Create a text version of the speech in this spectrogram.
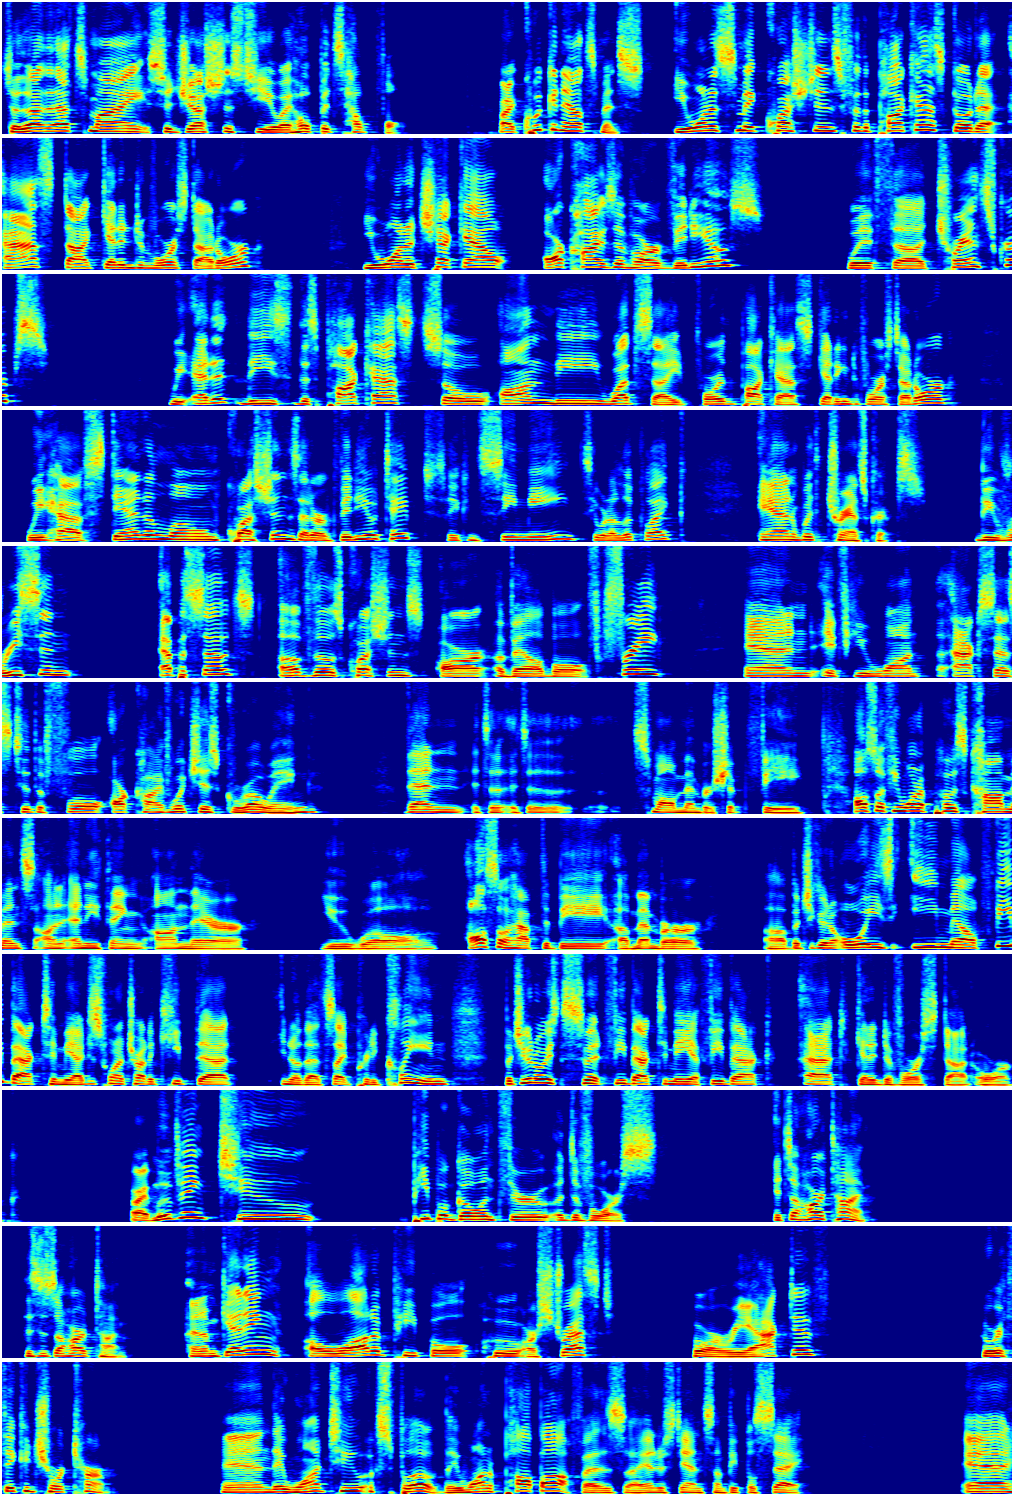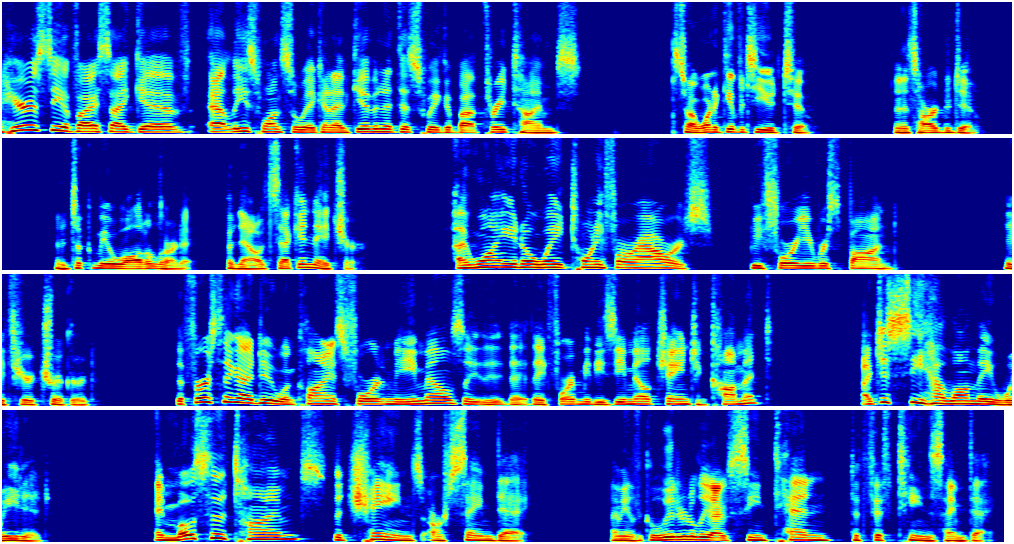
So that, that's my suggestions to you. I hope it's helpful. All right, quick announcements. You want to submit questions for the podcast? Go to ask.gettingdivorced.org. You want to check out archives of our videos with uh, transcripts? we edit these this podcast. So on the website for the podcast, gettingdivorced.org, we have standalone questions that are videotaped, so you can see me, see what I look like, and with transcripts. The recent episodes of those questions are available for free. And if you want access to the full archive, which is growing, then it's a it's a small membership fee. Also, if you want to post comments on anything on there, you will also have to be a member. Uh, but you can always email feedback to me. I just want to try to keep that you know that site pretty clean. But you can always submit feedback to me at feedback at gettingdivorced.org. All right, moving to people going through a divorce. It's a hard time. This is a hard time. And I'm getting a lot of people who are stressed, who are reactive, who are thinking short term. And they want to explode. They want to pop off, as I understand some people say. And here's the advice I give at least once a week. And I've given it this week about three times. So I want to give it to you too. And it's hard to do. And it took me a while to learn it, but now it's second nature. I want you to wait 24 hours before you respond if you're triggered. The first thing I do when clients forward me emails, they, they forward me these email change and comment, I just see how long they waited. And most of the times, the chains are same day. I mean, like literally, I've seen 10 to 15 same day,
